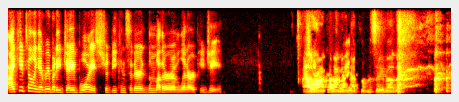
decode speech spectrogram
I keep telling everybody Jay Boyce should be considered the mother of lit RPG. Aleron Kong might have something to say about that.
